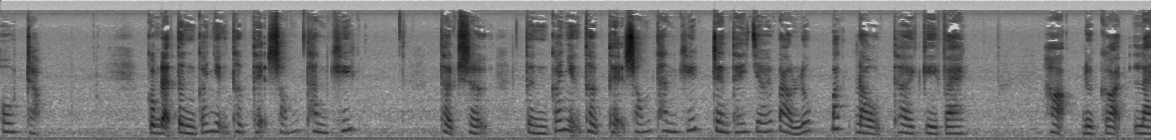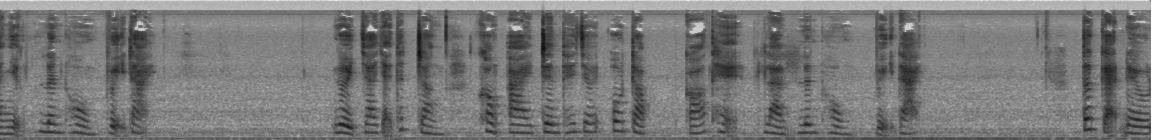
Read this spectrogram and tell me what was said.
ô trọc cũng đã từng có những thực thể sống thanh khiết. Thực sự, từng có những thực thể sống thanh khiết trên thế giới vào lúc bắt đầu thời kỳ vàng. Họ được gọi là những linh hồn vĩ đại. Người cha giải thích rằng không ai trên thế giới ô trọc có thể là linh hồn vĩ đại. Tất cả đều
